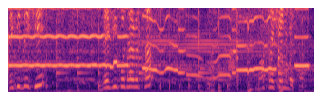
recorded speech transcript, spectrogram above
দেখি দেখি। দেখি কোথায় ব্যথা? মাথায় কেন ব্যথা?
